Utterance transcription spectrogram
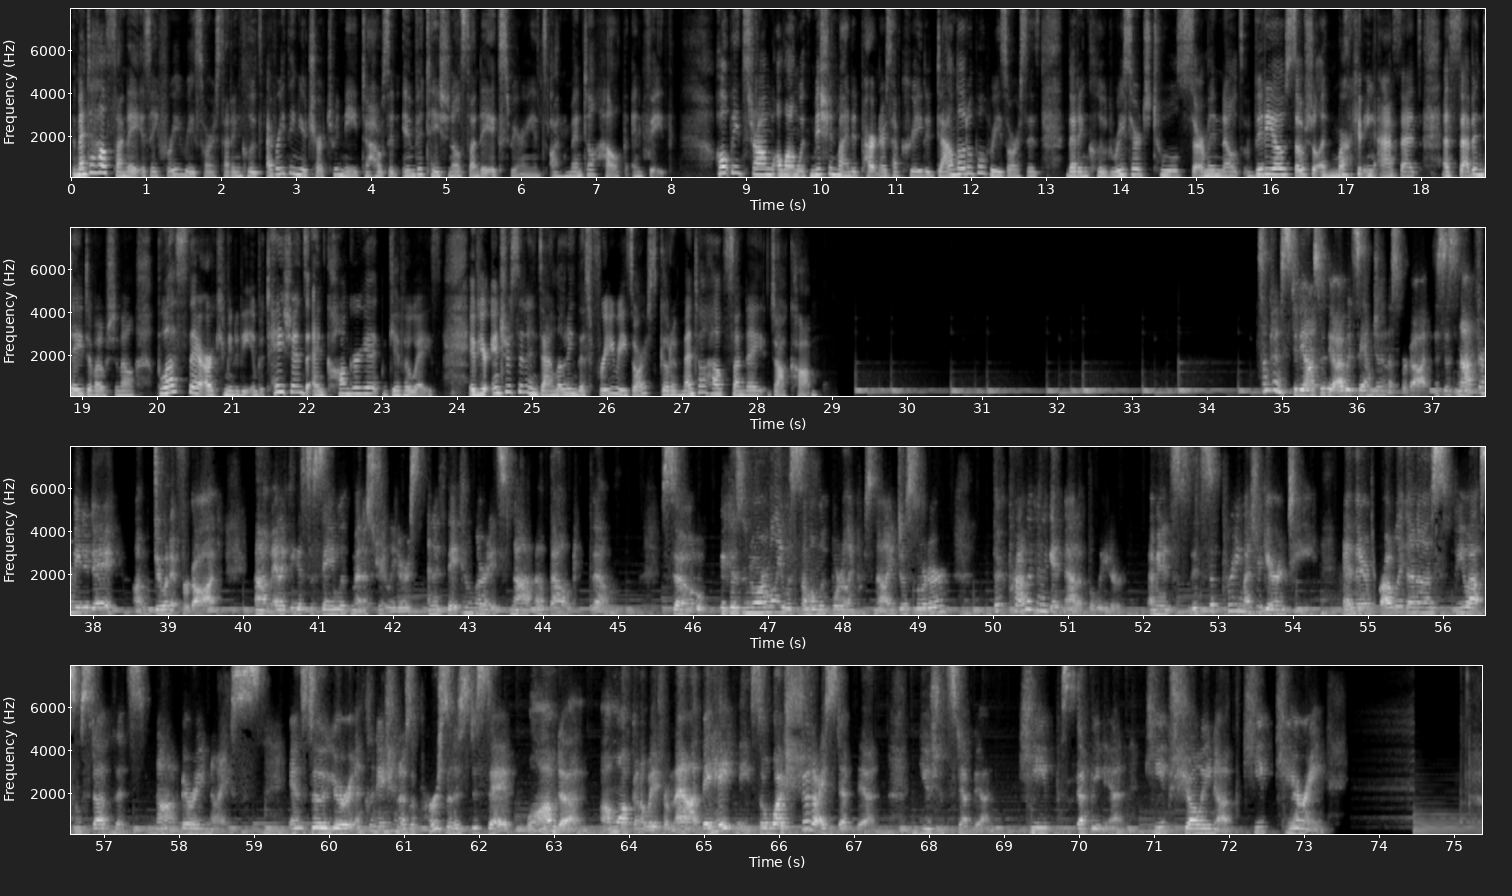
The Mental Health Sunday is a free resource that includes everything your church would need to host an invitational Sunday experience on mental health and faith. Hope Made Strong, along with mission minded partners, have created downloadable resources that include research tools, sermon notes, videos, social and marketing assets, a seven day devotional. Plus, there are community invitations and congregate giveaways. If you're interested in downloading this free resource, go to mentalhealthsunday.com. to be honest with you i would say i'm doing this for god. This is not for me today. I'm doing it for god. Um, and i think it's the same with ministry leaders. And if they can learn it's not about them. So because normally with someone with borderline personality disorder they're probably going to get mad at the leader I mean, it's it's a pretty much a guarantee, and they're probably gonna spew out some stuff that's not very nice. And so your inclination as a person is to say, "Well, I'm done. I'm walking away from that. They hate me, so why should I step in?" You should step in. Keep stepping in. Keep showing up. Keep caring.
